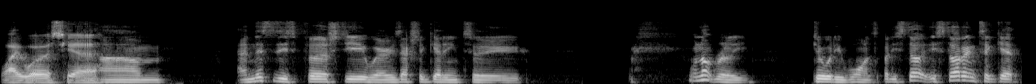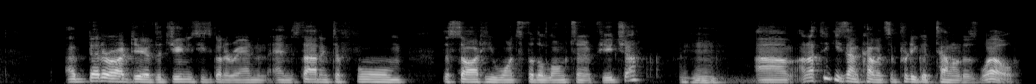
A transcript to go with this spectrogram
Way worse. Yeah. Um, and this is his first year where he's actually getting to, well, not really do what he wants, but he's still he's starting to get a better idea of the juniors he's got around and, and starting to form the side he wants for the long term future. hmm Um, and I think he's uncovered some pretty good talent as well.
